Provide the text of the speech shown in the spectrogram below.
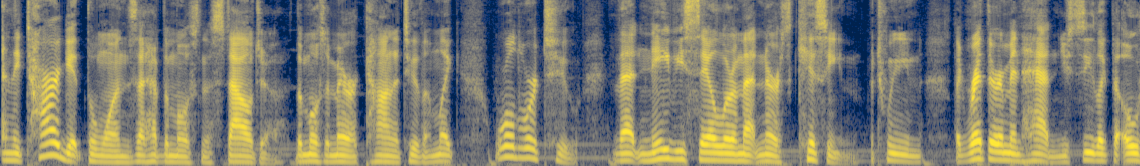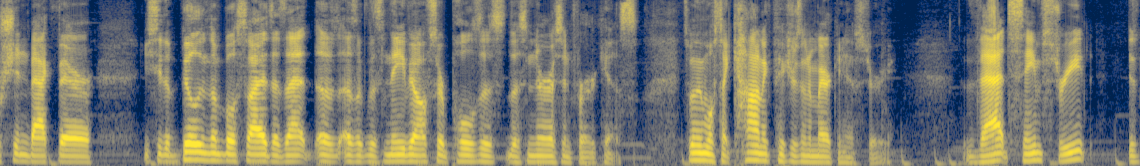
And they target the ones that have the most nostalgia, the most Americana to them, like World War II. That Navy sailor and that nurse kissing between, like right there in Manhattan. You see like the ocean back there. You see the buildings on both sides as that as, as like this Navy officer pulls this this nurse in for a kiss. It's one of the most iconic pictures in American history. That same street is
